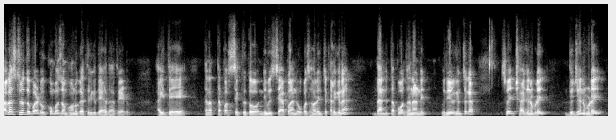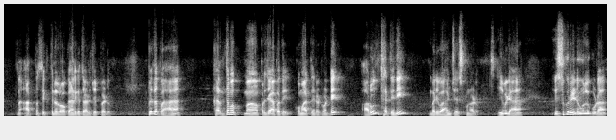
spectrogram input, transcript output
అగస్త్యునితో పాటు కుంభ సంభవనుగా తిరిగి దేహదాతయ్యాడు. అయితే తన తపశ్శక్తితో నిమి శాపాన్ని ఉపసంహరించగలిగిన దాన్ని తపోధనాన్ని వినియోగించగా స్వేచ్ఛాజనుడై ద్విజనుడై తన ఆత్మశక్తిని లోకానికి చాటి చెప్పాడు పిదప కర్దమ ప్రజాపతి కుమార్తె అయినటువంటి అరుంధతిని మరి వివాహం చేసుకున్నాడు. ఈవిడ ఇసుక రేణువులను కూడా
